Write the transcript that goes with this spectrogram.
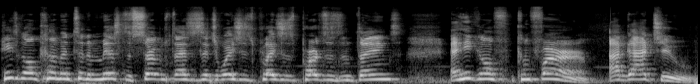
He's going to come into the midst of circumstances, situations, places, persons, and things, and he going to f- confirm, I got you.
